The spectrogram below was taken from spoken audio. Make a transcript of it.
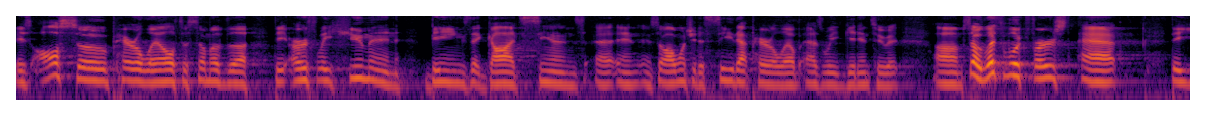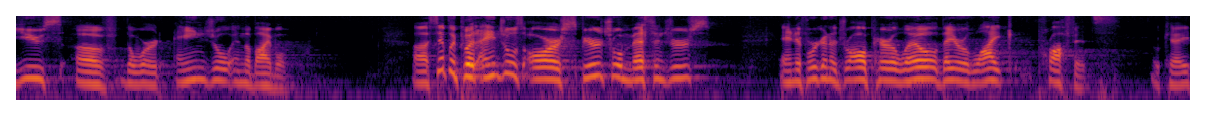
is also parallel to some of the, the earthly human beings that God sends. Uh, and, and so I want you to see that parallel as we get into it. Um, so let's look first at the use of the word angel in the Bible. Uh, simply put, angels are spiritual messengers, and if we're going to draw a parallel, they are like prophets. Okay?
